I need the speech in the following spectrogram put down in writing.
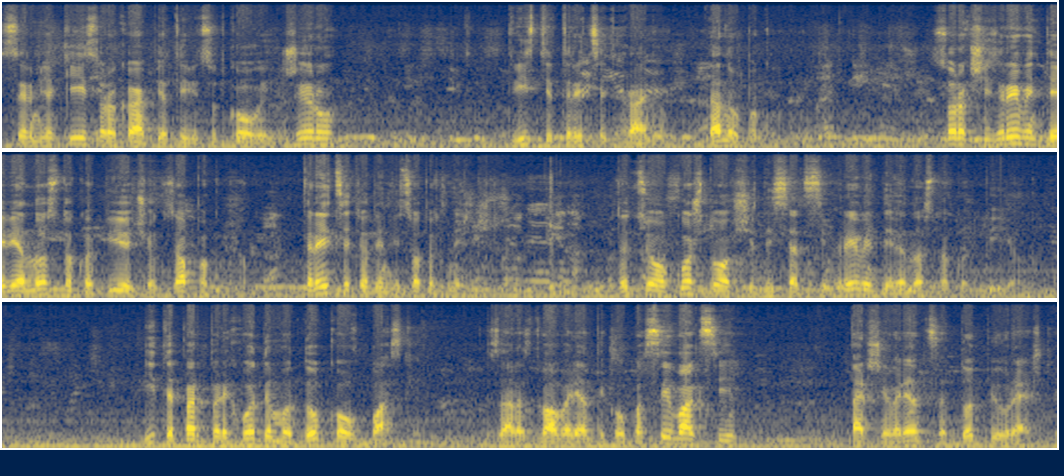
Сир м'який, 45% жиру, 230 грамів. В даному. 46 гривень 90 копійочок за пакунок. 31% знижечка. До цього коштував 67 гривень 90 копійок. І тепер переходимо до ковбаски. Зараз два варіанти ковбаси в акції. Перший варіант це до пюрешки.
